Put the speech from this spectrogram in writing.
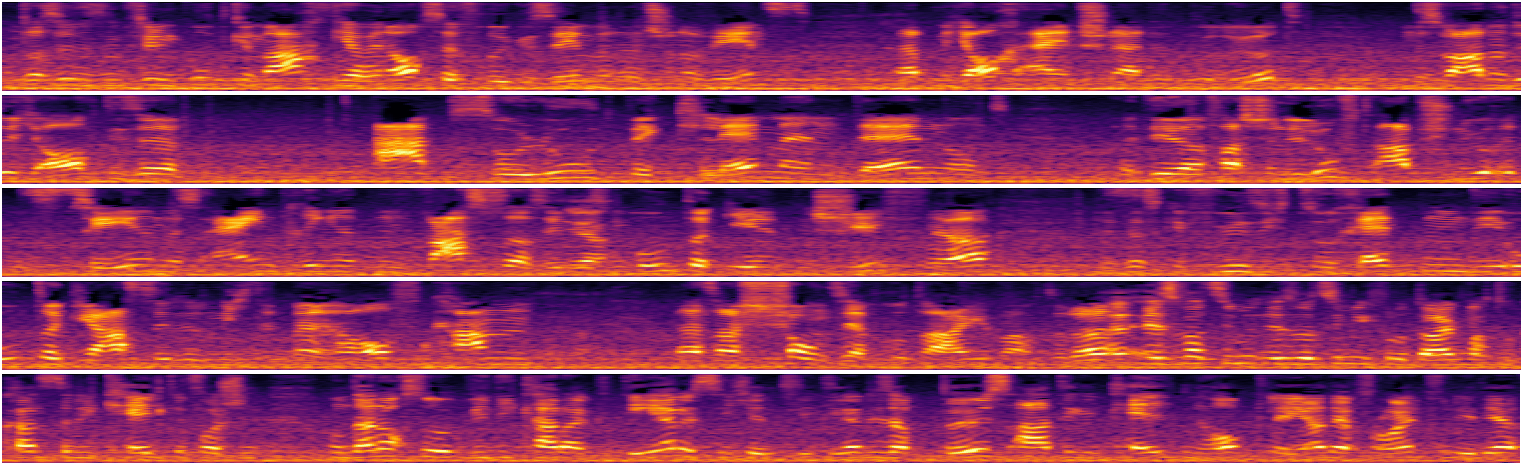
Und das ist in diesem Film gut gemacht. Ich habe ihn auch sehr früh gesehen, wenn du das schon erwähnst. Er hat mich auch einschneidend berührt. Und es war natürlich auch diese absolut beklemmenden und dir fast schon die Luft abschnürenden Szenen des eindringenden Wassers in Ja. diesem untergehenden Schiff. Ja. Dieses Gefühl, sich zu retten, die Unterklasse, die nicht mehr rauf kann. Das war schon sehr brutal gemacht, oder? Äh, Es war, ziemlich, es war ziemlich brutal gemacht. Du kannst dir die Kälte vorstellen. Und dann auch so, wie die Charaktere sich entwickeln. Ja, dieser bösartige Keltenhockler, ja, der Freund von dir, der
